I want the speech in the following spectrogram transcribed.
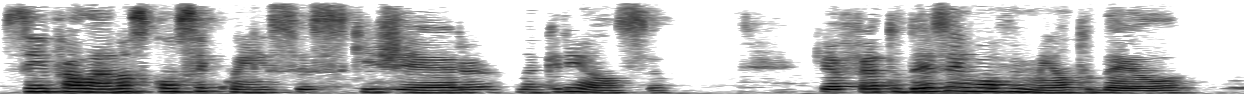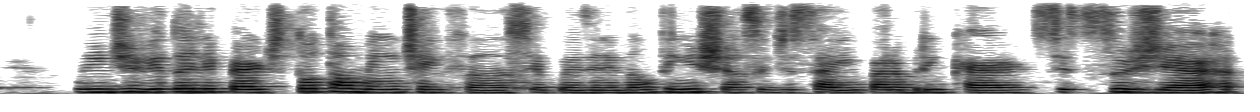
sem falar nas consequências que gera na criança, que afeta o desenvolvimento dela. O indivíduo ele perde totalmente a infância, pois ele não tem chance de sair para brincar, se sujar,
